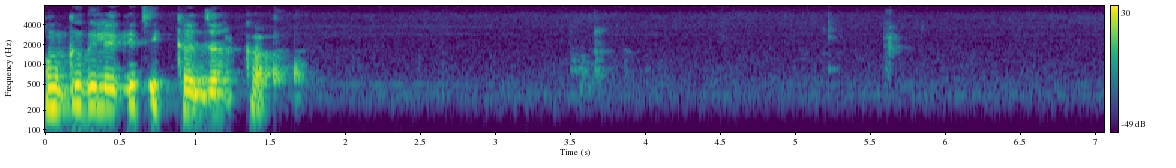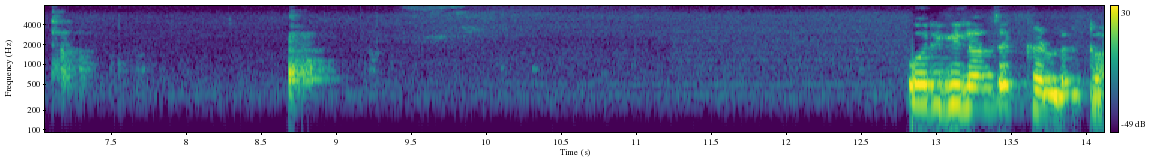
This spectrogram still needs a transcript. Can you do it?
നമുക്കിതിലേക്ക് ചിക്കൻ ചേർക്കാം. ഒരു കിലോ ചക്ക ഉണ്ട് കേട്ടോ.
